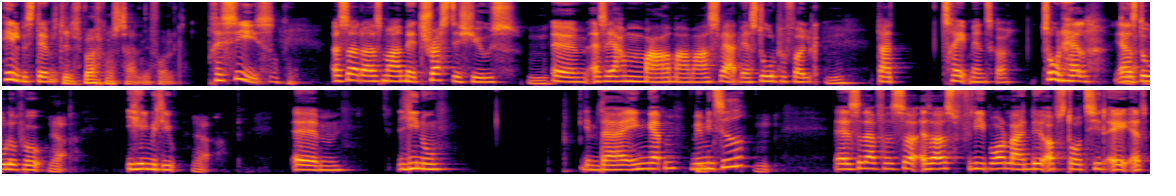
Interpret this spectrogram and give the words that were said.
helt bestemt. stille spørgsmålstegn ved folk. Præcis. Okay. Og så er der også meget med trust issues. Mm. Øhm, altså jeg har meget, meget, meget svært ved at stole på folk. Mm. Der er tre mennesker, to og en halv, jeg har stolet på Ja, i hele mit liv. ja, Øhm, lige nu, jamen der er ingen af dem ved min side. Mm. Øh, så derfor så, altså også fordi borderline, det opstår tit af, at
